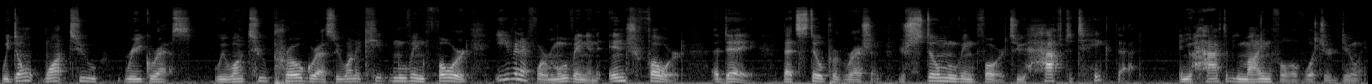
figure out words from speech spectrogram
We don't want to regress. We want to progress. We want to keep moving forward. Even if we're moving an inch forward a day, that's still progression. You're still moving forward. So you have to take that and you have to be mindful of what you're doing.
